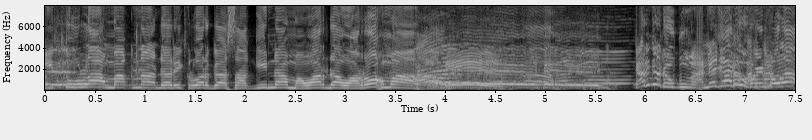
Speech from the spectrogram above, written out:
Itulah makna dari keluarga Sakinah Mawardah Warohmah. Kan gak ada hubungannya kan ngomongin bola.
